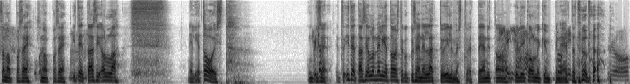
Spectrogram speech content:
Sanoppa se, sanoppa se. Itse taisi olla 14. Kun Mitä? kyse, että itse taisi olla 14, kun kyseinen lätty ilmestyi, että ja nyt on Ai yli 30, No niin. että tuota, Joo.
